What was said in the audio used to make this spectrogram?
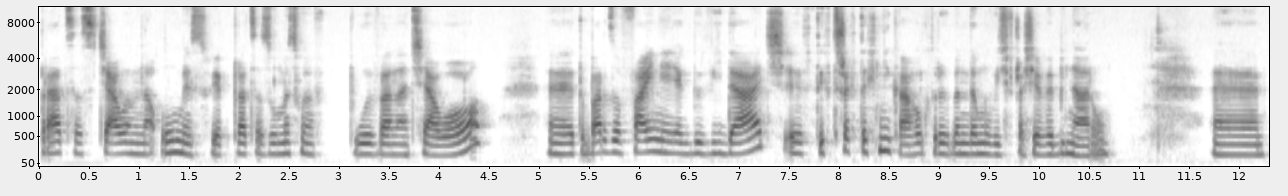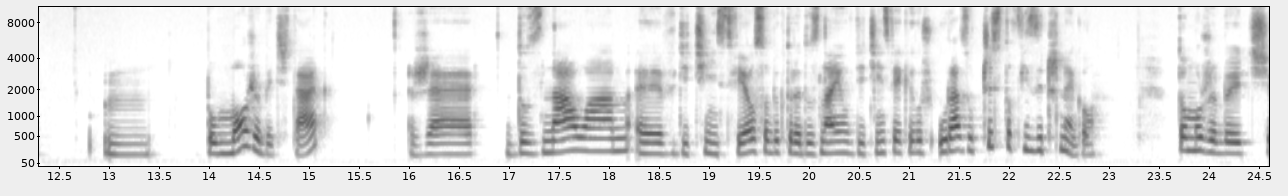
praca z ciałem na umysł, jak praca z umysłem wpływa na ciało, to bardzo fajnie jakby widać e, w tych trzech technikach, o których będę mówić w czasie webinaru. E, mm, bo może być tak, że doznałam w dzieciństwie, osoby, które doznają w dzieciństwie jakiegoś urazu czysto fizycznego. To może być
